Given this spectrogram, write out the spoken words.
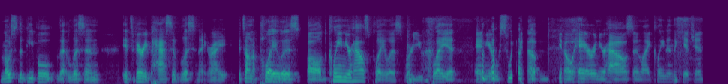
most of the people that listen, it's very passive listening, right? It's on a mm-hmm. playlist called "Clean Your House" playlist where you play it and you're sweeping up, you know, hair in your house and like cleaning the kitchen.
